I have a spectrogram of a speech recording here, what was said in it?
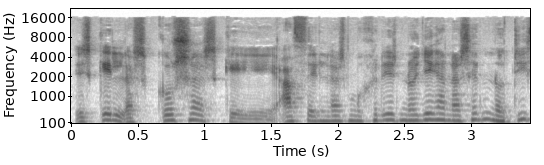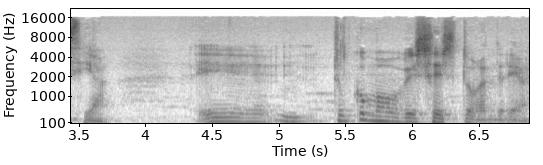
Es que las cosas que hacen las mujeres no llegan a ser noticia. Eh, ¿Tú cómo ves esto, Andrea?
